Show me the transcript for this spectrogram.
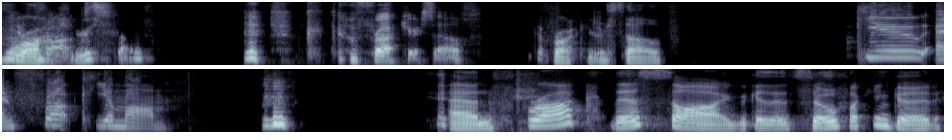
Frock frocked. yourself. Go frock yourself. Go Frock frock yourself. Fuck you and frock your mom. And frock this song because it's so fucking good.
